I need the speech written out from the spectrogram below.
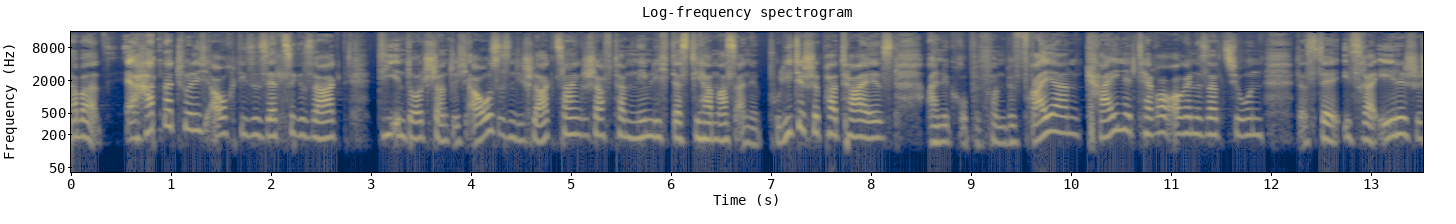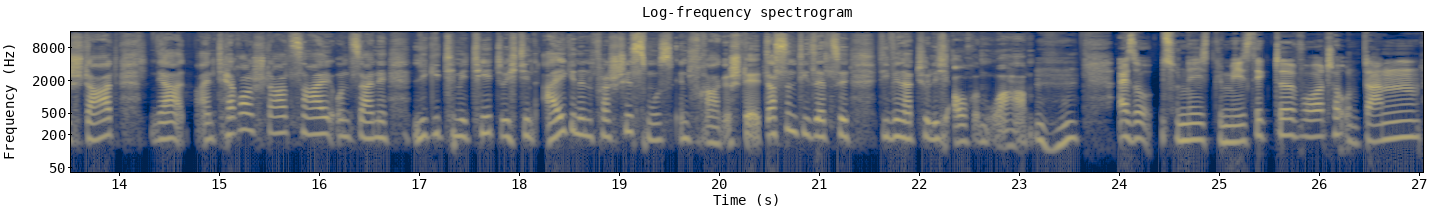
Aber er hat natürlich auch diese Sätze gesagt, die in Deutschland durchaus es in die Schlagzeilen geschafft haben, nämlich, dass die Hamas eine politische Partei ist, eine Gruppe von Befreiern, keine Terrororganisation, dass der israelische Staat ja ein Terrorstaat sei und seine Legitimität durch den eigenen Faschismus in Frage stellt. Das sind die Sätze, die wir natürlich auch im Ohr haben. Mhm. Also zunächst gemäßigte Worte und dann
